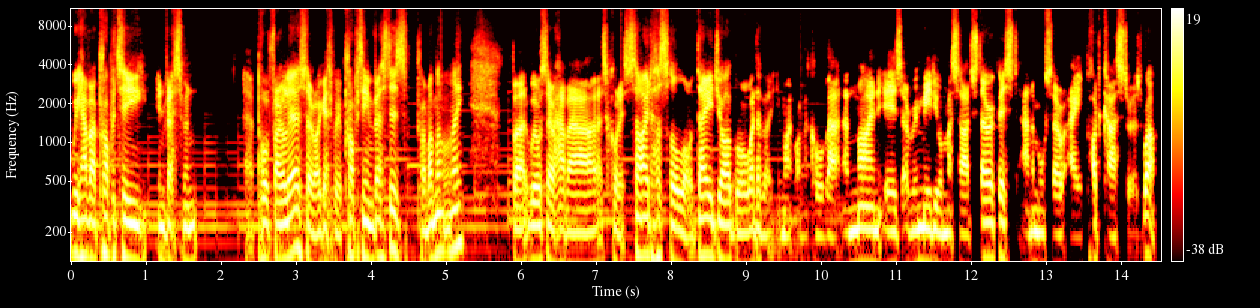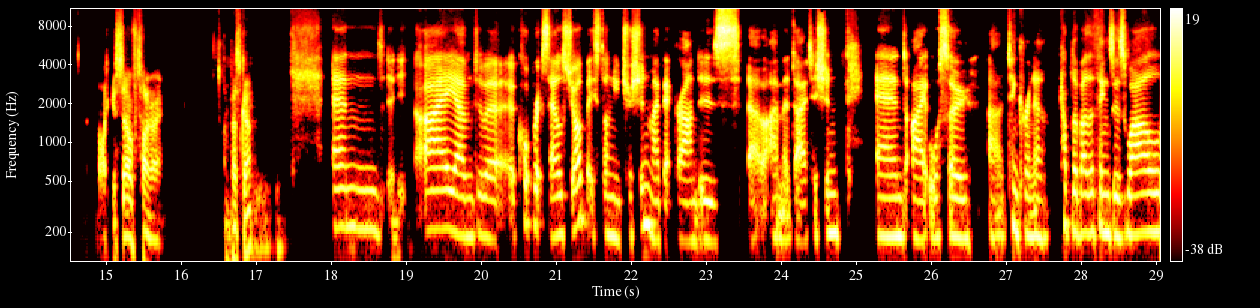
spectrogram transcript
we have a property investment uh, portfolio, so I guess we're property investors predominantly, but we also have our let's call it side hustle or day job or whatever you might want to call that. And mine is a remedial massage therapist, and I'm also a podcaster as well, like yourself, Tyron. And Pascale? And I um, do a, a, corporate sales job based on nutrition. My background is uh, I'm a dietitian, and I also uh, tinker in a couple of other things as well.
